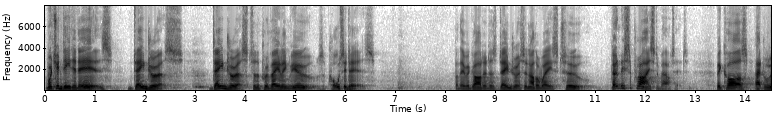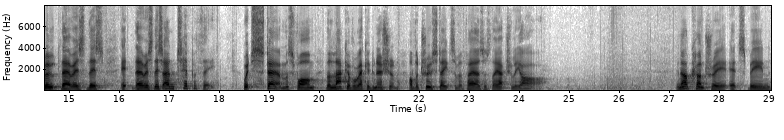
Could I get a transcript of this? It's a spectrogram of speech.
which indeed it is dangerous, dangerous to the prevailing views. Of course it is. But they regard it as dangerous in other ways too. Don't be surprised about it, because at root there is this, it, there is this antipathy which stems from the lack of recognition of the true states of affairs as they actually are. In our country, it's been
